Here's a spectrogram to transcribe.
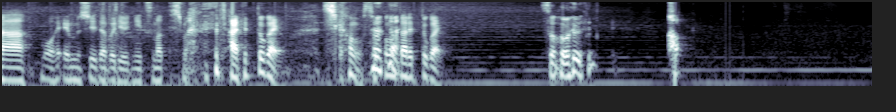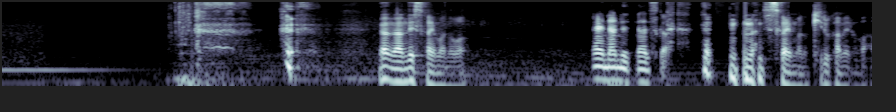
ああもう MCW に詰まってしまう タレットがよしかもそこのタレットがよそう。は。な何ですか今のは。え、なんで、なんですか？何ですか今のキルカメラは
